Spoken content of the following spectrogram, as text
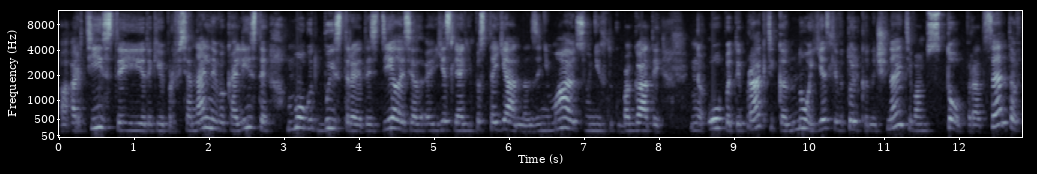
а, артисты и такие профессиональные вокалисты могут быстро это сделать, а, если они постоянно занимаются, у них такой богатый опыт и практика, но если вы только начинаете, вам 100%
